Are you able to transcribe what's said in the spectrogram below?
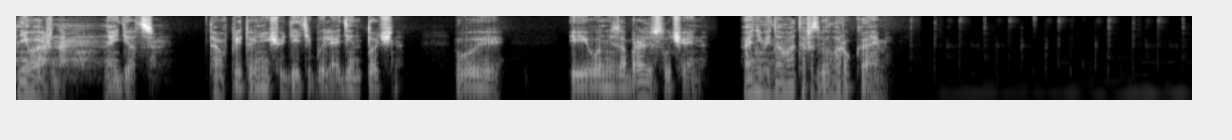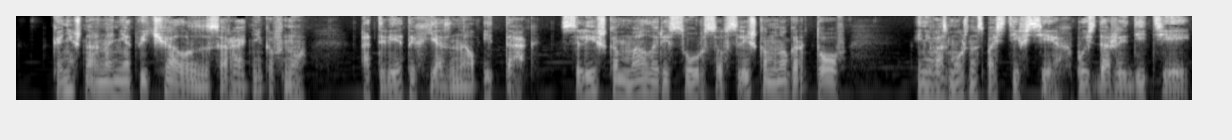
Неважно, найдется. Там в притоне еще дети были, один точно. Вы и его не забрали случайно? Аня виновато развела руками. Конечно, она не отвечала за соратников, но ответ их я знал и так. Слишком мало ресурсов, слишком много ртов, и невозможно спасти всех, пусть даже детей,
